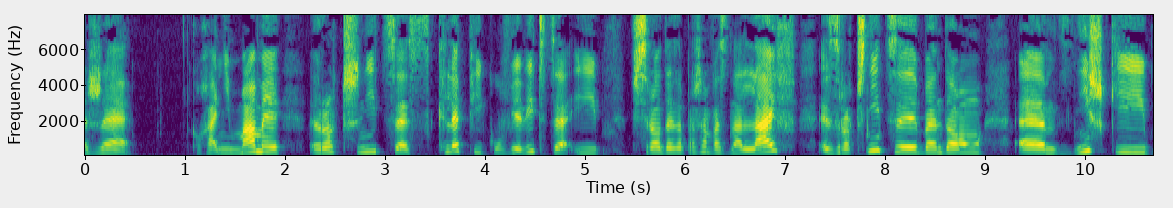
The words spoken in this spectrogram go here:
że kochani, mamy rocznicę sklepiku w Wieliczce i w środę zapraszam Was na live z rocznicy. Będą e, zniżki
